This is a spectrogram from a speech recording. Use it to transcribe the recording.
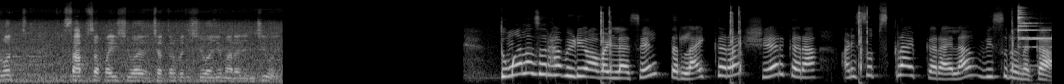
रोज साफसफाई शिवा छत्रपती शिवाजी महाराजांची होईल. तुम्हाला जर हा व्हिडिओ आवडला असेल तर लाईक करा शेअर करा आणि सबस्क्राईब करायला विसरू नका.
